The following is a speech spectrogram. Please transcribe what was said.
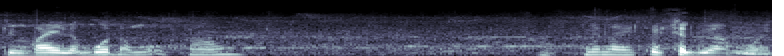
Kim vay là buốt ông không? Cái này tôi sức gạo rồi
